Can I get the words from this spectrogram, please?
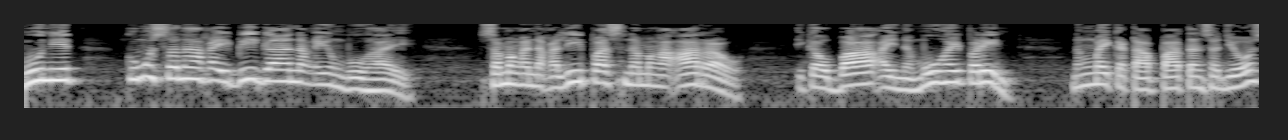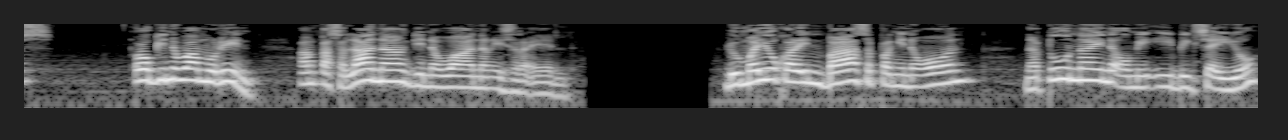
Ngunit, kumusta na kaibigan ang iyong buhay? Sa mga nakalipas na mga araw, ikaw ba ay namuhay pa rin ng may katapatan sa Diyos? O ginawa mo rin ang kasalanang ginawa ng Israel. Lumayo ka rin ba sa Panginoon na tunay na umiibig sa iyo?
